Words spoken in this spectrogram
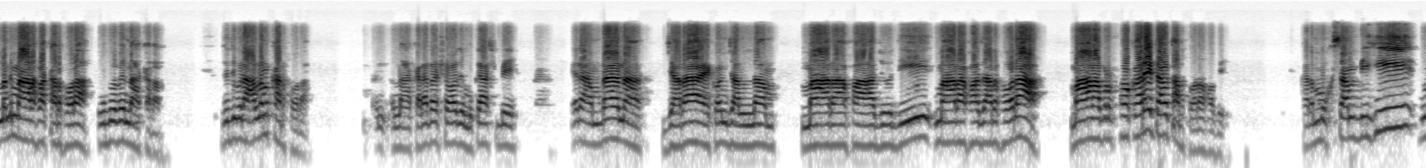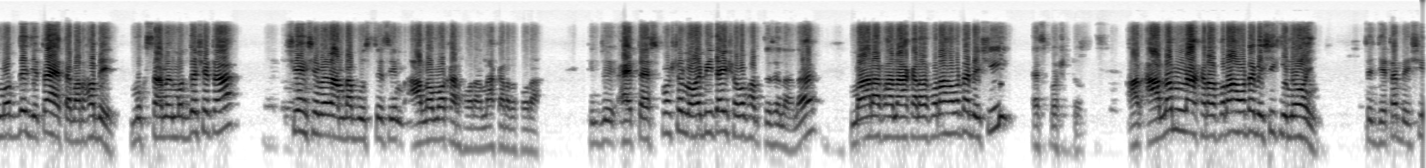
মানে মারাফা কার পড়া ও বলবে না কারা। যদি বলে আলম কার পড়া না কারাটা সহজে মুখে আসবে। এরা আমরা না, যারা এখন জানলাম মারাফা যদি মারাফা যার পড়া মারাফার ফকারে এটাও তার পড়া হবে। কারণ মুকসাম বিহি মধ্যে যেটা এতবার হবে। মুকসামের মধ্যে সেটা সে হিসেবে আমরা বুঝতেছি আলম কার পড়া না কারার পড়া কিন্তু এত স্পষ্ট নয়, বিদায় সবাই ভাবতেছে না না? মারাফা না কারার পড়া হওয়াটা বেশি স্পষ্ট। আর আলম না কারার পড়া হওয়াটা বেশি কি নয়? যেটা বেশি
